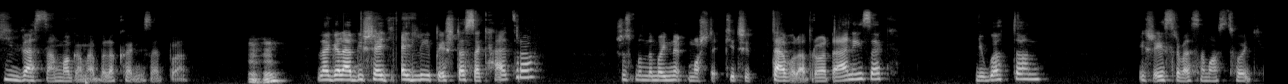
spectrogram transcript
kiveszem magam ebből a környezetből. Uh-huh. Legalábbis egy, egy lépést teszek hátra, és azt mondom, hogy most egy kicsit távolabbról ránézek, nyugodtan, és észreveszem azt, hogy,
